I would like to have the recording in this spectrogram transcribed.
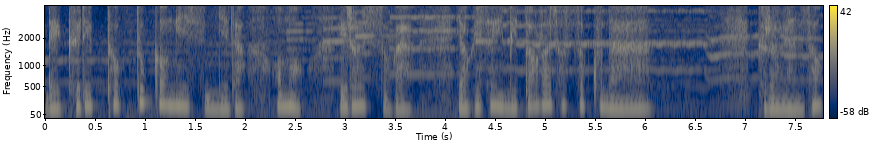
내 그립톡 뚜껑이 있습니다. 어머, 이럴 수가. 여기서 이미 떨어졌었구나. 그러면서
